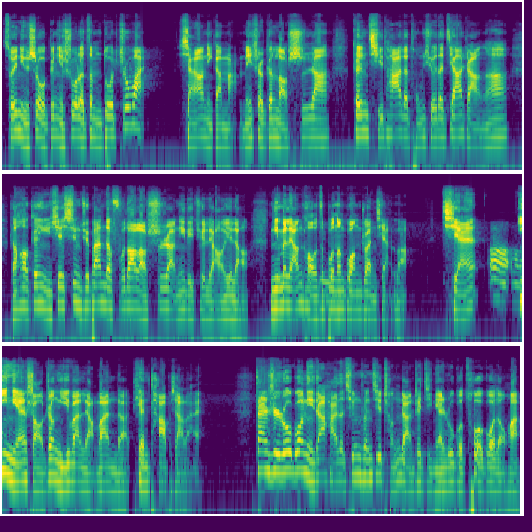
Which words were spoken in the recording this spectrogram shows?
所以，女士，我跟你说了这么多之外，想要你干嘛？没事跟老师啊，跟其他的同学的家长啊，然后跟一些兴趣班的辅导老师啊，你得去聊一聊。你们两口子不能光赚钱了，钱哦，一年少挣一万两万的，天塌不下来。但是如果你家孩子青春期成长这几年如果错过的话，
